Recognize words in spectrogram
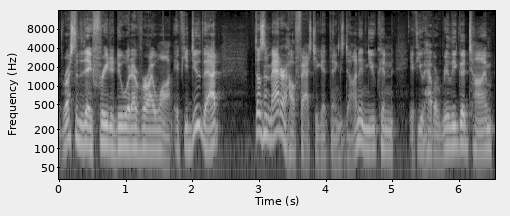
rest of the day free to do whatever I want. If you do that, doesn't matter how fast you get things done, and you can, if you have a really good time,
